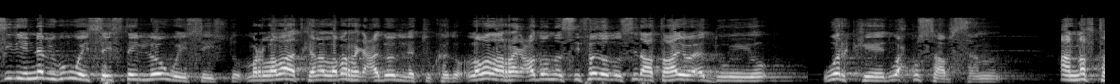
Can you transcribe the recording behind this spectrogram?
sidii nebigu u weysaystay loo weysaysto mar labaadkana laba ragcadood la tukado labada ragcadoodna sifadoodu sidaa tahay oo adduunyo warkeed wax ku saabsan aan nafta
